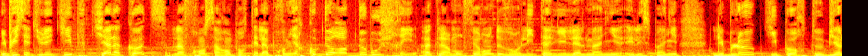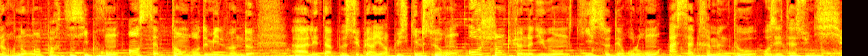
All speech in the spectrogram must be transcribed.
Et puis c'est une équipe qui a la cote. La France a remporté la première Coupe d'Europe de boucherie à Clermont-Ferrand devant l'Italie, l'Allemagne et l'Espagne. Les Bleus, qui portent bien leur nom, hein, participeront en septembre 2022 à l'étape supérieure puisqu'ils seront aux championnats du monde qui se dérouleront à Sacramento aux États-Unis.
